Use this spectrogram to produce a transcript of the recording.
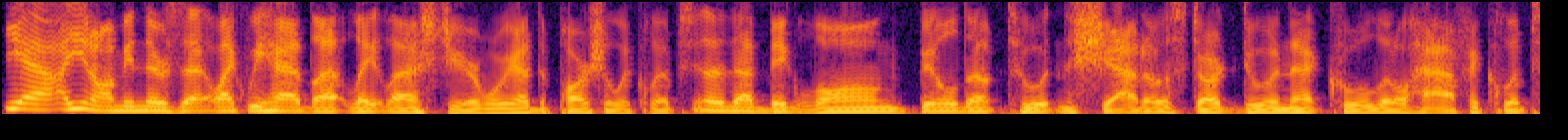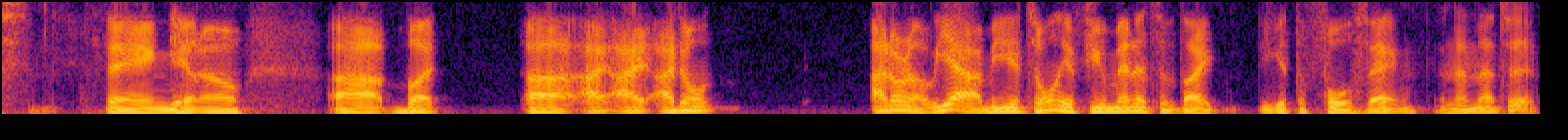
Yeah, you know, I mean, there's that like we had that late last year where we had the partial eclipse. You know, that big long build up to it, and the shadows start doing that cool little half eclipse thing. You know, uh, but uh, I, I I don't I don't know. Yeah, I mean, it's only a few minutes of like you get the full thing, and then that's it.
